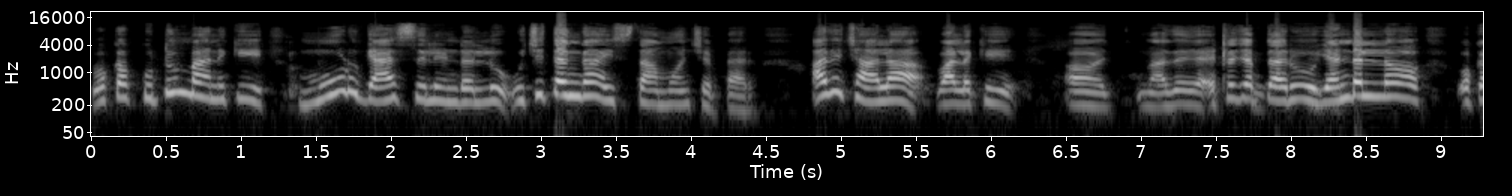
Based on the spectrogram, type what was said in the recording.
ఒక కుటుంబానికి మూడు గ్యాస్ సిలిండర్లు ఉచితంగా ఇస్తాము అని చెప్పారు. అది చాలా వాళ్ళకి అదే ఎట్లా చెప్తారు? ఎండల్లో ఒక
